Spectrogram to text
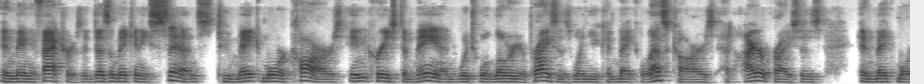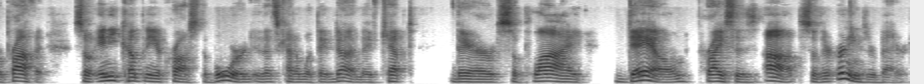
and manufacturers. It doesn't make any sense to make more cars, increase demand, which will lower your prices when you can make less cars at higher prices and make more profit. So any company across the board, that's kind of what they've done. They've kept their supply down, prices up, so their earnings are better.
